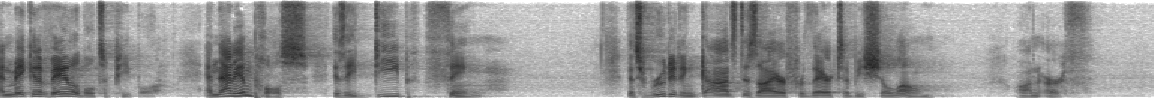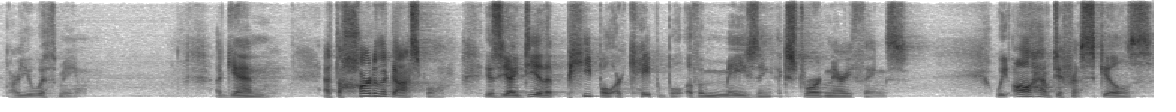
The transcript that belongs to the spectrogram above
and make it available to people. And that impulse is a deep thing that's rooted in God's desire for there to be shalom on earth. Are you with me? Again, at the heart of the gospel is the idea that people are capable of amazing, extraordinary things. We all have different skills,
